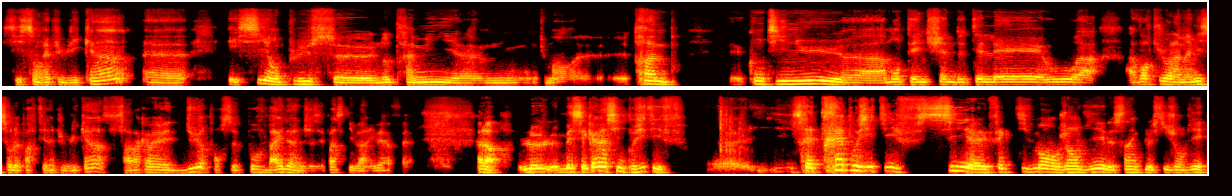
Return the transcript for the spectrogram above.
S'ils sont républicains, euh, et si en plus euh, notre ami euh, comment, euh, Trump continue euh, à monter une chaîne de télé ou à avoir toujours la main mise sur le Parti républicain, ça va quand même être dur pour ce pauvre Biden. Je ne sais pas ce qu'il va arriver à faire. Alors, mais c'est quand même un signe positif. Euh, il serait très positif si, euh, effectivement, en janvier, le 5, le 6 janvier,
